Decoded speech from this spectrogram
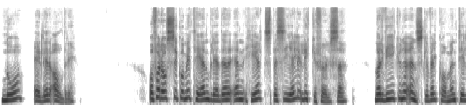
nå eller aldri. Og for oss i komiteen ble det en helt spesiell lykkefølelse når vi kunne ønske velkommen til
